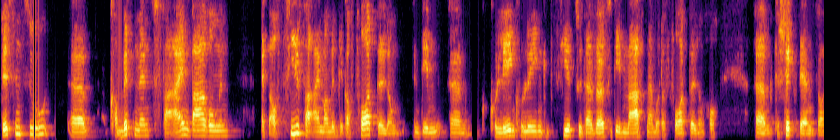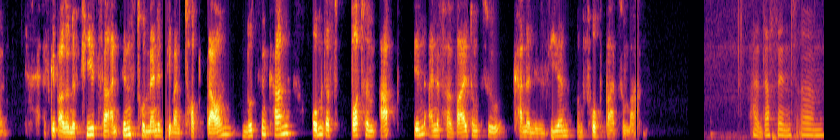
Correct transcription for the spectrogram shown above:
Bis hin zu äh, Commitments, Vereinbarungen, etwa auch Zielvereinbarungen mit Blick auf Fortbildung, in dem ähm, Kollegen, Kollegen gezielt zu Diversity-Maßnahmen oder Fortbildung auch ähm, geschickt werden sollen. Es gibt also eine Vielzahl an Instrumenten, die man top-down nutzen kann, um das Bottom-up in eine Verwaltung zu kanalisieren und fruchtbar zu machen. Also das sind ähm,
